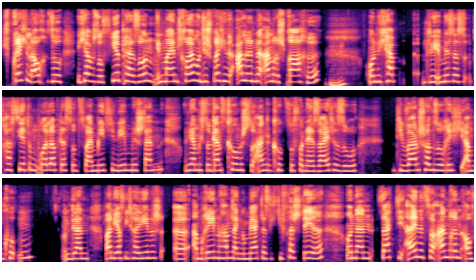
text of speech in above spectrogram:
sprechen auch so, ich habe so vier Personen in meinen Träumen und die sprechen alle eine andere Sprache. Und ich habe, mir ist das passiert im Urlaub, dass so zwei Mädchen neben mir standen und die haben mich so ganz komisch so angeguckt, so von der Seite so, die waren schon so richtig am gucken. Und dann waren die auf Italienisch äh, am Reden und haben dann gemerkt, dass ich die verstehe. Und dann sagt die eine zur anderen auf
